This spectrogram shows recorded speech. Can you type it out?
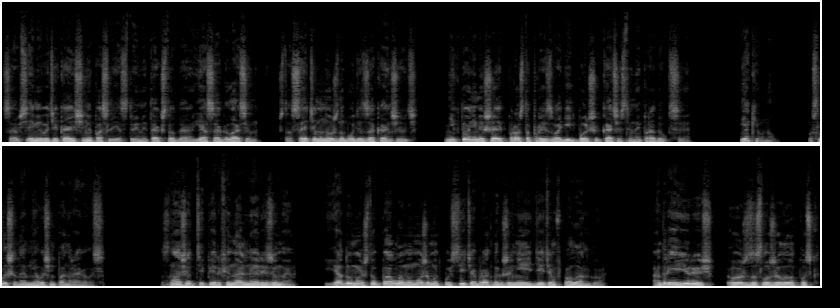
со всеми вытекающими последствиями. Так что да, я согласен, что с этим нужно будет заканчивать. Никто не мешает просто производить больше качественной продукции. Я кивнул. Услышанное мне очень понравилось. Значит, теперь финальное резюме. Я думаю, что Павла мы можем отпустить обратно к жене и детям в Палангу. Андрей Юрьевич тоже заслужил отпуск.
